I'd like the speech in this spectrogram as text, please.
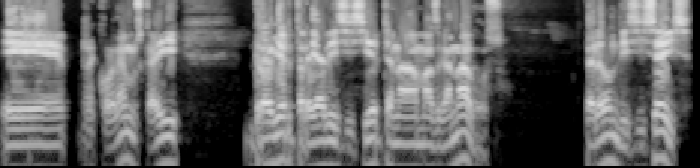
Eh, recordemos que ahí Roger traía 17 nada más ganados. Perdón, 16.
